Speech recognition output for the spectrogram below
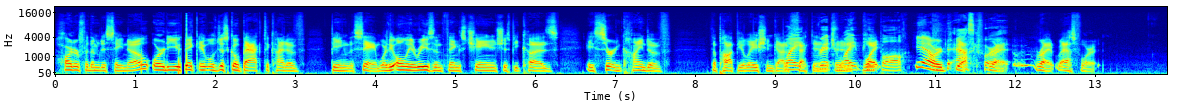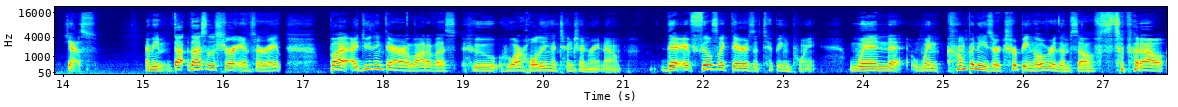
harder for them to say no? Or do you think it will just go back to kind of being the same, where the only reason things changed is because a certain kind of the population got white, affected? Rich white people. Yeah, or ask yeah, for right, it. Right, ask for it. Yes. I mean, that, that's the short answer, right? But I do think there are a lot of us who, who are holding attention right now. There, it feels like there is a tipping point when when companies are tripping over themselves to put out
